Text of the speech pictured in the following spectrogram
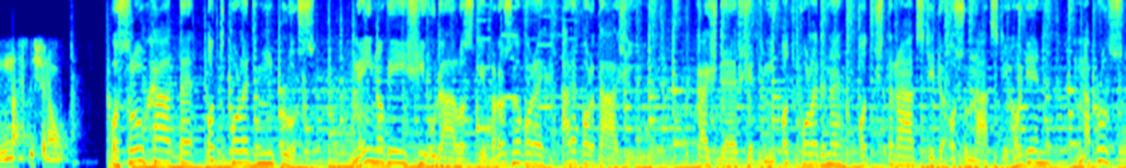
Naslyšenou. Posloucháte Odpolední plus. Nejnovější události v rozhovorech a reportážích. Každé všední odpoledne od 14 do 18 hodin na Plusu.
